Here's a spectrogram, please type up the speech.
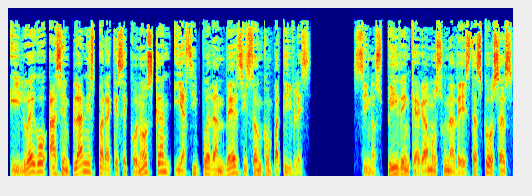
y luego hacen planes para que se conozcan y así puedan ver si son compatibles. Si nos piden que hagamos una de estas cosas,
